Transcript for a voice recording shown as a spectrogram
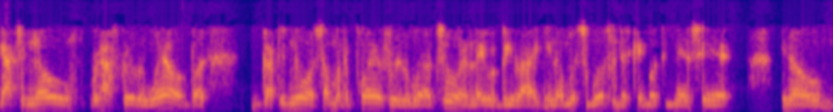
got to know Ralph really well, but got to know some of the players really well too. And they would be like, you know, Mr. Wilson just came up to me and said, you know,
